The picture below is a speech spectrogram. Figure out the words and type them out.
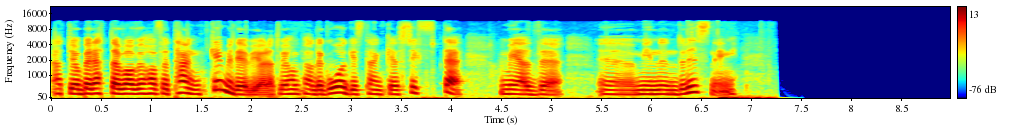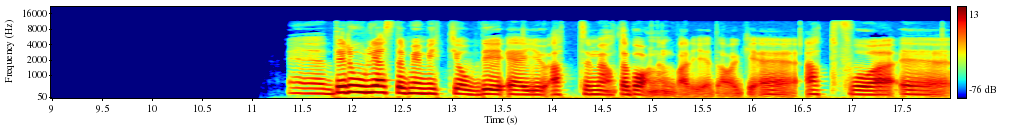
att jag berättar vad vi har för tanke med det vi gör, att vi har en pedagogisk tanke, syfte med min undervisning. Eh, det roligaste med mitt jobb det är ju att möta barnen varje dag. Eh, att få, eh,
